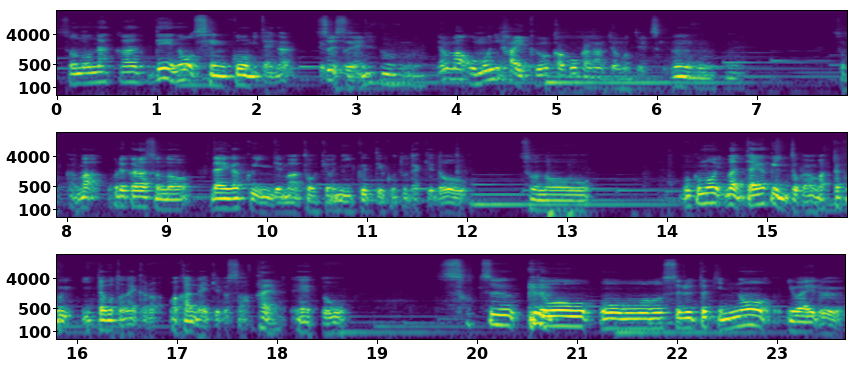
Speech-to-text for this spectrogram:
その中での選考みたいになるってことそうですね。うん。でもまあ主に俳句を書こうかなって思ってるんですけど、うんうんうん。そっか。まあこれからその大学院でまあ東京に行くっていうことだけどその僕もまあ大学院とかは全く行ったことないからわかんないけどさ。はい。えっ、と卒業をする時のいわゆる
